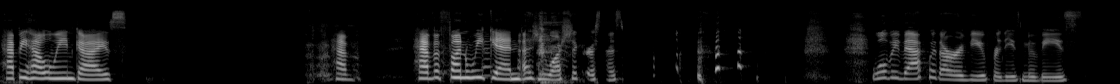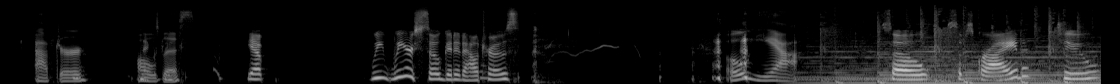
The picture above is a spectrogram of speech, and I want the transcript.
happy Halloween, guys. Have have a fun weekend. As you watch the Christmas. we'll be back with our review for these movies after all Next of week. this. Yep. We we are so good at outros. oh yeah. So, subscribe to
